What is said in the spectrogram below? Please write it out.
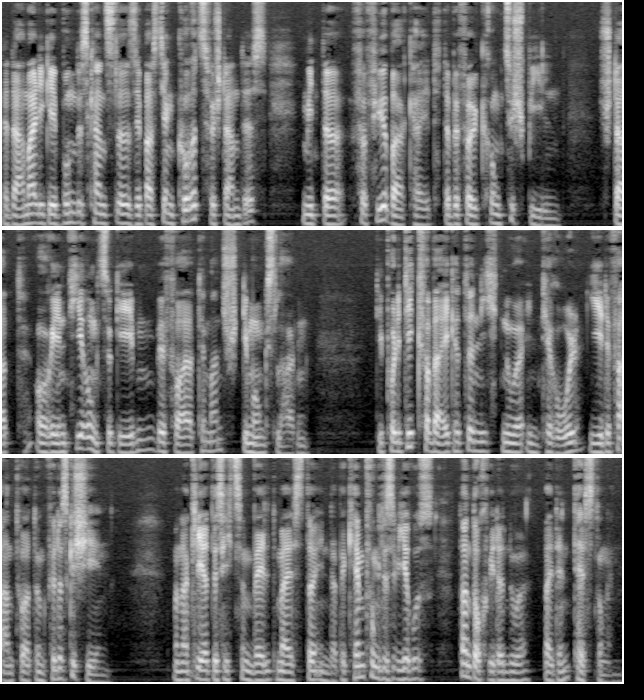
Der damalige Bundeskanzler Sebastian Kurz verstand es, mit der Verführbarkeit der Bevölkerung zu spielen. Statt Orientierung zu geben, befeuerte man Stimmungslagen. Die Politik verweigerte nicht nur in Tirol jede Verantwortung für das Geschehen. Man erklärte sich zum Weltmeister in der Bekämpfung des Virus, dann doch wieder nur bei den Testungen.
